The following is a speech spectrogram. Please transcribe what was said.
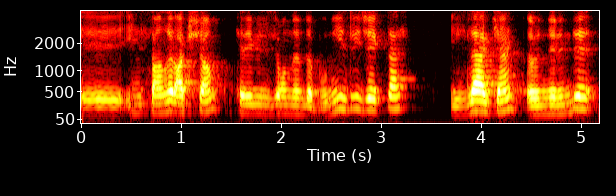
e, insanlar akşam televizyonlarında bunu izleyecekler. İzlerken önlerinde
